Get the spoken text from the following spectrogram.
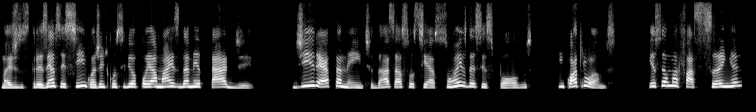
Mas dos 305, a gente conseguiu apoiar mais da metade diretamente das associações desses povos em quatro anos. Isso é uma façanha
